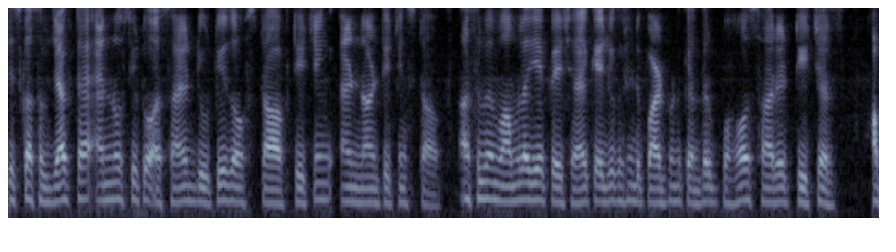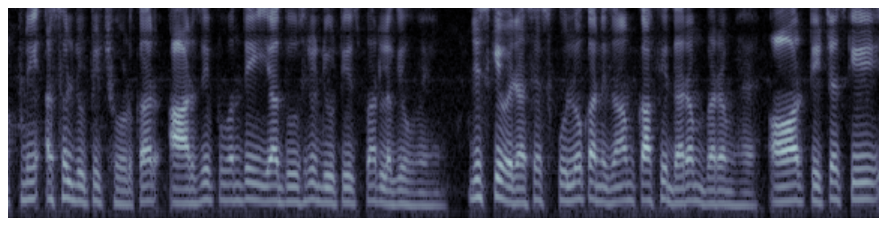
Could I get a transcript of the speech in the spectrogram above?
जिसका सब्जेक्ट है NOC to assign duties of staff teaching and non teaching staff असल में मामला ये पेश है कि एजुकेशन डिपार्टमेंट के अंदर बहुत सारे टीचर्स अपनी असल ड्यूटी छोड़कर आर्जी पाबंदी या दूसरी ड्यूटीज़ पर लगे हुए हैं। जिसकी वजह से स्कूलों का निज़ाम काफ़ी धर्म भरम है और टीचर्स की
